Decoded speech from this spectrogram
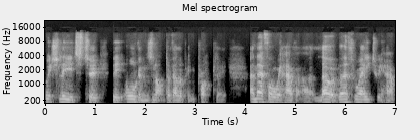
which leads to the organs not developing properly. And therefore, we have a lower birth weight, we have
